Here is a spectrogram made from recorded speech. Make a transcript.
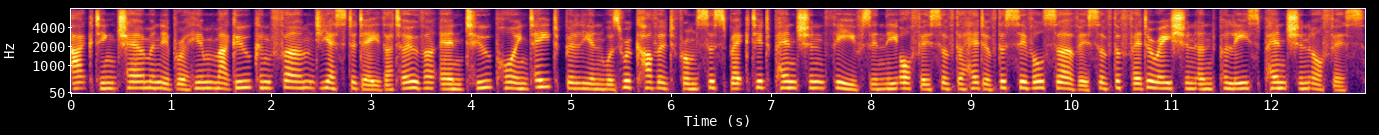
acting chairman Ibrahim Magu confirmed yesterday that over N2.8 billion was recovered from suspected pension thieves in the office of the head of the Civil Service of the Federation and Police Pension Office.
